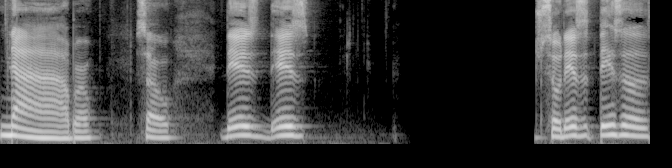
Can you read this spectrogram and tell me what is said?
Nah, bro. So there's there's so there's there's a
